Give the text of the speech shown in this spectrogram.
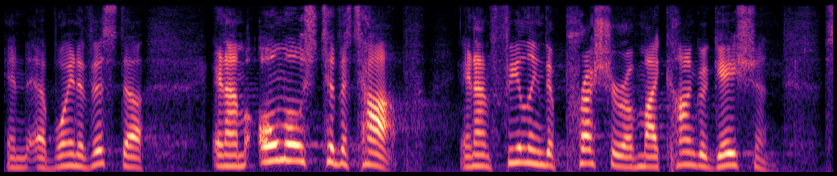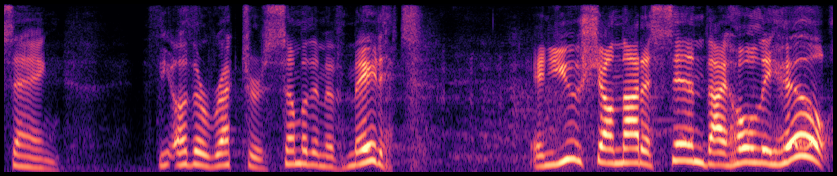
in uh, Buena Vista. And I'm almost to the top, and I'm feeling the pressure of my congregation saying, The other rectors, some of them have made it and you shall not ascend thy holy hill.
